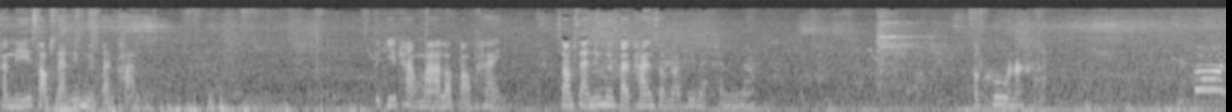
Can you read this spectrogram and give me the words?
คันนี้ 3 1 8 0 0 0ตะกี้ถามมาเราตอบให้ 3 1 8 0 0 0สำหรับ d m a x คันนี้นะ สักครู่นะคะพี่ก้อน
